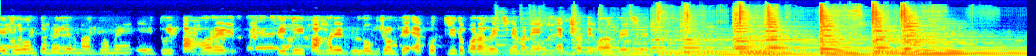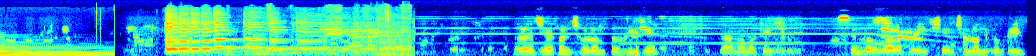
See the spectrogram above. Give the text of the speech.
এই ঝুলন্ত ব্রিজের মাধ্যমে এই দুই পাহাড়ের এই দুই পাহাড়ের লোকজনকে একত্রিত করা হয়েছে মানে একসাথে করা হয়েছে। রয়েছে এখন ঝুলন্ত ব্রিজে। রাঙামাটির সিম্বল বলা হয় সেই ঝুলন্ত ব্রিজ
